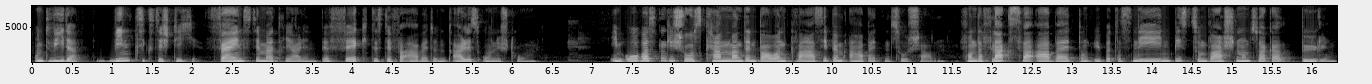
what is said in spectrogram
Und wieder winzigste Stiche, feinste Materialien, perfekteste Verarbeitung und alles ohne Strom. Im obersten Geschoss kann man den Bauern quasi beim Arbeiten zuschauen. Von der Flachsverarbeitung über das Nähen bis zum Waschen und sogar Bügeln.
